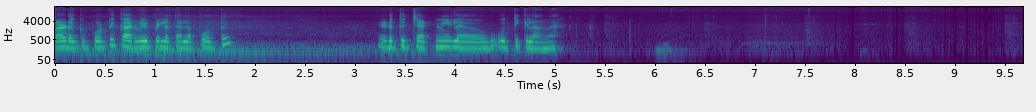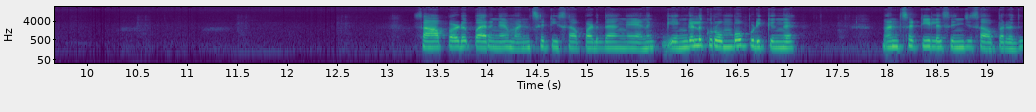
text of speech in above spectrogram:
கடுகு போட்டு கருவேப்பிலை தலை போட்டு எடுத்து சட்னியில் ஊற்றிக்கலாங்க சாப்பாடு பாருங்கள் மண் சட்டி சாப்பாடு தாங்க எனக்கு எங்களுக்கு ரொம்ப பிடிக்குங்க மண் சட்டியில் செஞ்சு சாப்பிட்றது.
